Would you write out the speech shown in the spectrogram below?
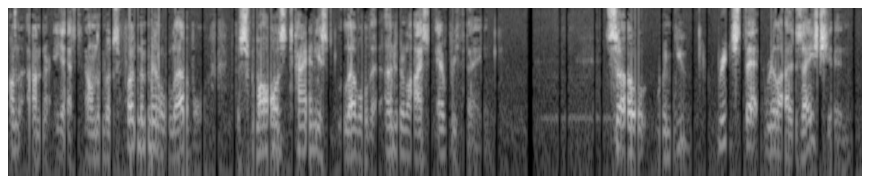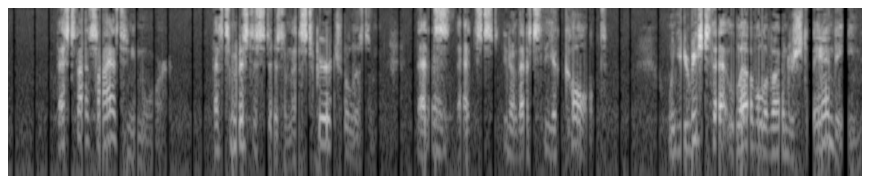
on, on, yes, on the most fundamental level, the smallest, tiniest level that underlies everything. So when you reach that realization, that's not science anymore. That's mysticism. That's spiritualism. That's that's you know that's the occult. When you reach that level of understanding,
